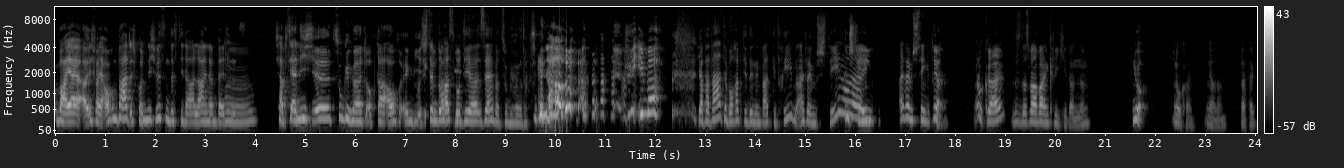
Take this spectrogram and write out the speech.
war ja, ich war ja auch im Bad. Ich konnte nicht wissen, dass die da alleine im Bett ist. Mhm. Ich habe es ja nicht äh, zugehört, ob da auch irgendwie. Stimmt, du hast nur dir selber zugehört. Genau. Wie immer. Ja, aber warte, wo habt ihr denn im Bad getrieben? Einfach im Stehen Im oder? Stehen. in- Einfach im Stehen getrieben. Okay. Das, das war aber ein Quickie dann, ne? Ja. Okay. Ja, dann. Perfekt.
